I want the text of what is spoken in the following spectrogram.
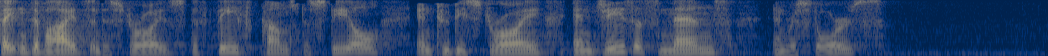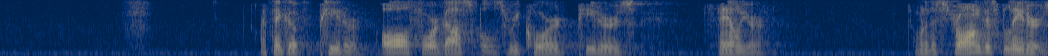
Satan divides and destroys? The thief comes to steal and to destroy, and Jesus mends and restores. I think of Peter. All four Gospels record Peter's failure. One of the strongest leaders.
